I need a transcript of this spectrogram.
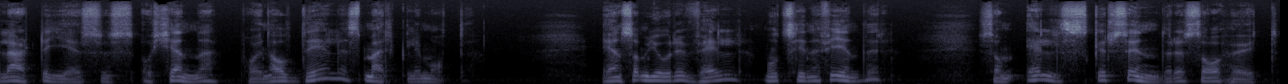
lærte Jesus å kjenne på en aldeles merkelig måte. En som gjorde vel mot sine fiender, som elsker syndere så høyt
